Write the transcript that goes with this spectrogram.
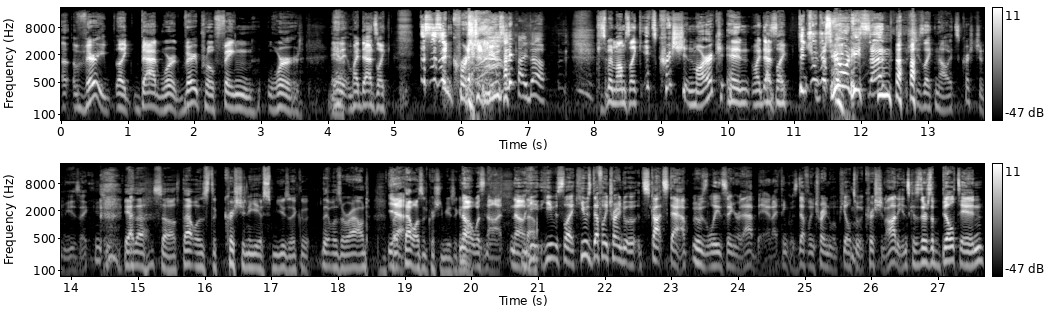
a, a very like bad word, very profane word, and it, my dad's like, "This isn't Christian music." I know. Because my mom's like, "It's Christian, Mark," and my dad's like, "Did you just hear what he said?" She's like, "No, it's Christian music." Yeah, the, so that was the Christianese music that was around. But Yeah. that wasn't Christian music. No, all. it was not. No, No. He, he was like he was definitely trying to Scott Stapp, who was the lead singer of that band, I think was definitely trying to appeal to a Christian audience because there's a built-in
